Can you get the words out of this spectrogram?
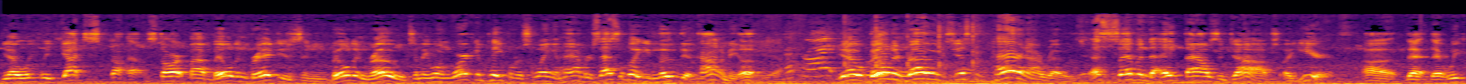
You know, we, we've got to st- uh, start by building bridges and building roads. I mean, when working people are swinging hammers, that's the way you move the economy up. That's right. You know, building roads, just repairing our roads, that's seven to 8,000 jobs a year uh, that, that we,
